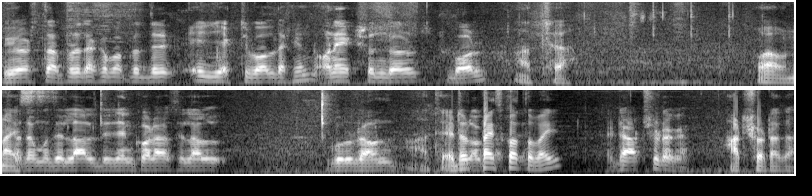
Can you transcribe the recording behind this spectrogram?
ভিউয়ার্স তারপরে দেখাবো আপনাদের এই যে একটি বল দেখেন। অনেক সুন্দর বল। আচ্ছা। ওয়াও নাইস তার মধ্যে লাল ডিজাইন করা আছে লাল গরু রাউন্ড আচ্ছা এটার প্রাইস কত ভাই? এটা আটশো টাকা। আটশো টাকা।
